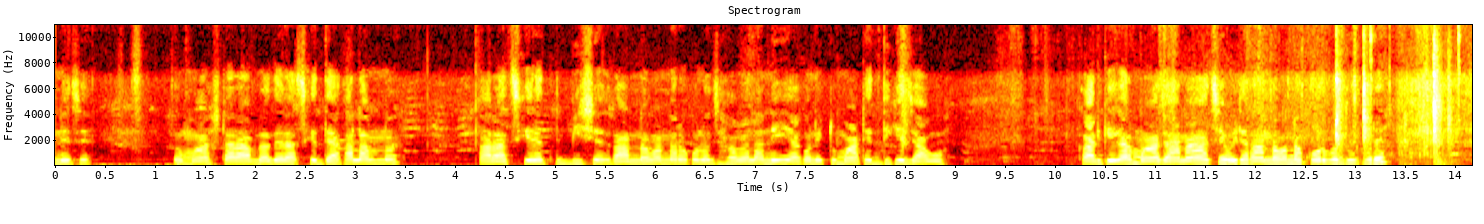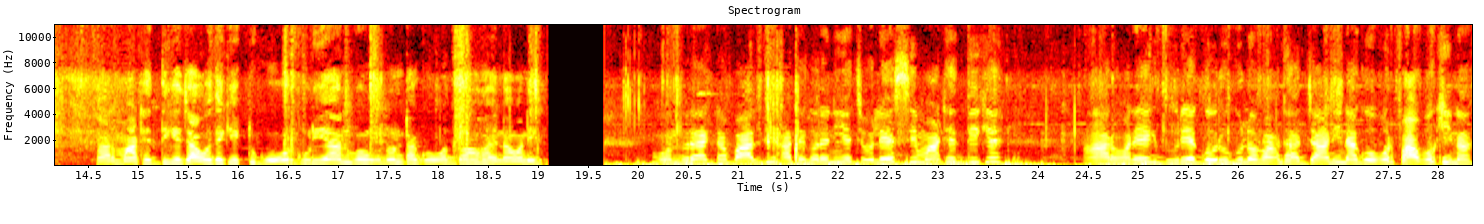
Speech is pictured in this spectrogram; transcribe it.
এনেছে? তো মাছটার আপনাদের আজকে দেখালাম না। আর আজকে বিশেষ রান্না বান্নারও কোনো ঝামেলা নেই। এখন একটু মাঠের দিকে যাব। কালকেকার মাছ আনা আছে, ওইটা রান্না বান্না করব দুপুরে। আর মাঠের দিকে যাব দেখি একটু গোবর গুঁড়িয়ে আনব। উনুনটা গোবর দেওয়া হয় না অনেক। বন্ধুরা, একটা বালতি হাতে করে নিয়ে চলে এসেছি মাঠের দিকে। আর অনেক দূরে গরুগুলো বাঁধা। জানি না গোবর পাবো কি না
